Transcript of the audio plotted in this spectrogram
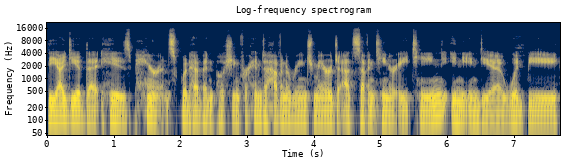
the idea that his parents would have been pushing for him to have an arranged marriage at 17 or 18 in India would be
